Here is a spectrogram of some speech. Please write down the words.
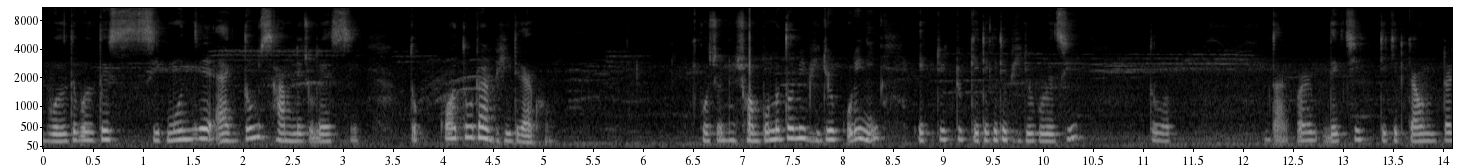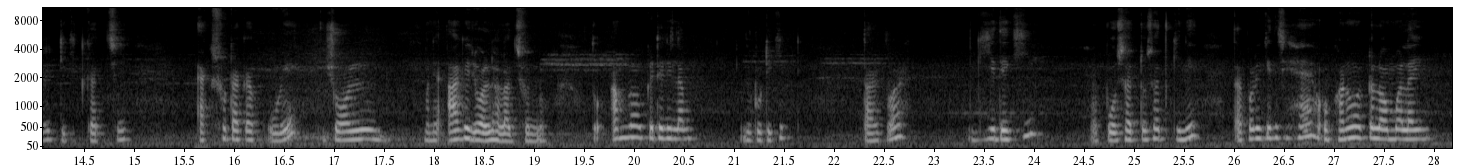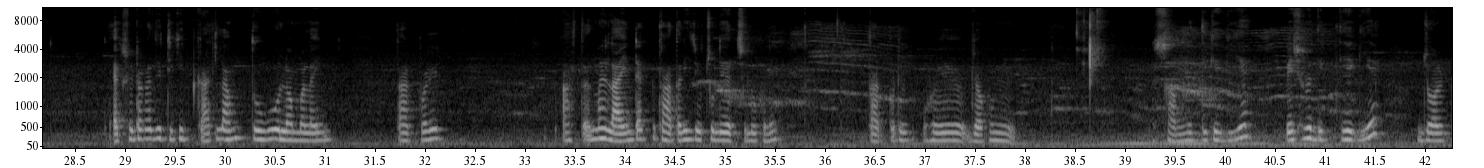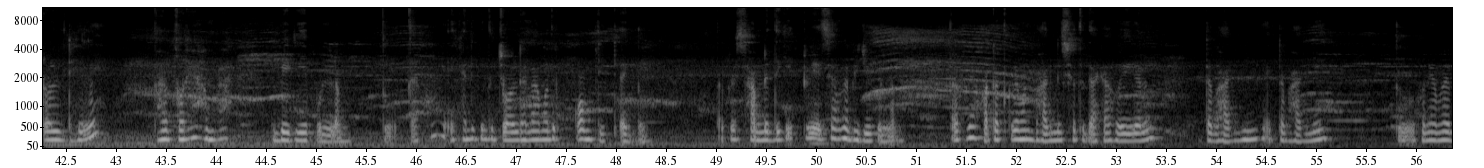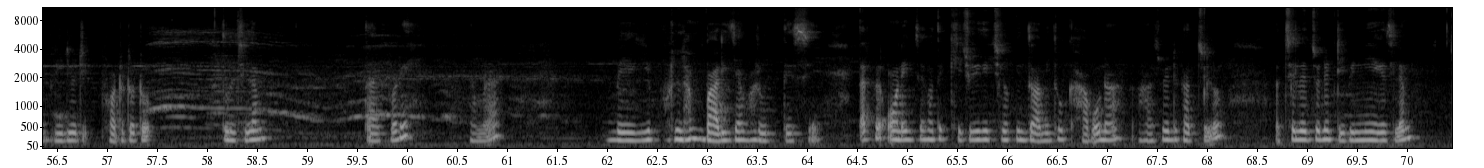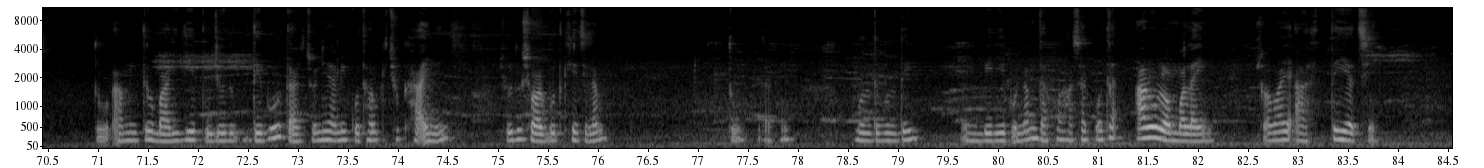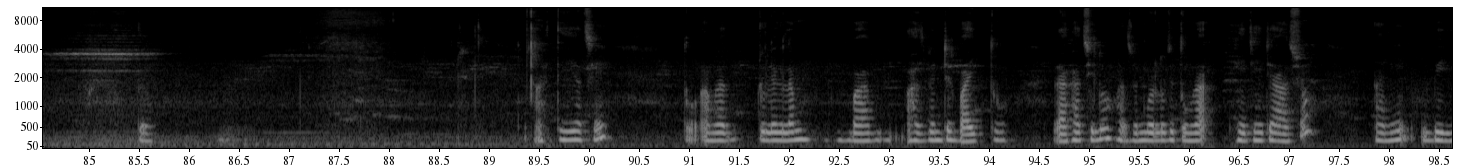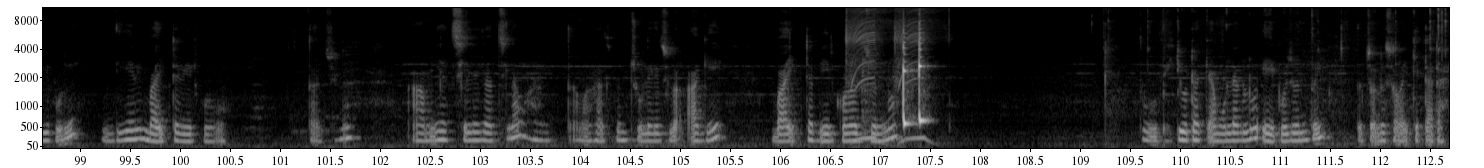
বলতে বলতে শিব মন্দিরের একদম সামনে চলে এসেছি। তো কতটা ভিড় দেখো। প্রচণ্ড, সম্পূর্ণ তো আমি ভিডিও করিনি, একটু একটু কেটে কেটে ভিডিও করেছি। তো তারপরে দেখছি টিকিট কাউন্টারে টিকিট কাটছে একশো টাকা করে জল মানে আগে জল ঢালার জন্য। তো আমরাও কেটে নিলাম দুটো টিকিট। তারপর গিয়ে দেখি প্রসাদ টোসাদ কিনে, তারপরে গিয়ে দেখছি হ্যাঁ ওখানেও একটা লম্বা লাইন। একশো টাকা যে টিকিট কাটলাম, তবুও লম্বা লাইন তারপরে আস্তে আস্তে মানে লাইনটা একটু তাড়াতাড়ি চলে যাচ্ছিল ওখানে। তারপরে হয়ে যখন সামনের দিকে গিয়ে, পেছনের দিক দিয়ে গিয়ে জল টল ঢেলে তারপরে আমরা বেরিয়ে পড়লাম। তো দেখো, এখানে কিন্তু জল ঢালা আমাদের কমপ্লিট একদম। তারপরে সামনের দিকে একটু এসে আমরা ভিডিও করলাম। তারপরে হঠাৎ করে আমার ভাগ্নির সাথে দেখা হয়ে গেল। একটা ভাগ্নি একটা ভাগ্নি। তো ওখানে আমরা ভিডিও ফটো টটো তুলছিলাম। তারপরে আমরা বেরিয়ে পড়লাম বাড়ি যাওয়ার উদ্দেশ্যে। তারপরে অনেক জায়গাতে খিচুড়ি দিচ্ছিল, কিন্তু আমি তো খাব না। হাজব্যান্ড খাচ্ছিলো, আর ছেলের জন্য টিফিন নিয়ে গেছিলাম। তো আমি তো বাড়ি গিয়ে পুজো দেবো, তার জন্যে আমি কোথাও কিছু খাইনি, শুধু শরবত খেয়েছিলাম। তো দেখো, বলতে বলতেই বেরিয়ে পড়লাম। দেখো, আসার পথে আরও লম্বা লাইন, সবাই আসতেই আছে। তো আসতেই আছে। তো আমরা চলে গেলাম। বা হাজব্যান্ডের বাইক তো রাখা ছিল। হাজব্যান্ড বলল যে, তোমরা হেঁটে হেঁটে আসো। আমি বেরিয়ে পড়ি। দিয়ে আমি বাইকটা বের করব। তার জন্য আমি আর ছেলে যাচ্ছিলাম। আমার হাজব্যান্ড চলে গেছিল আগে বাইকটা বের করার জন্য। তো ভিডিওটা কেমন লাগল? এই পর্যন্তই। তো চলো সবাইকে টাটা।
